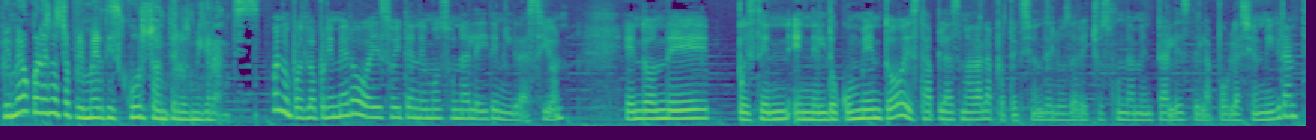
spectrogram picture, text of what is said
primero cuál es nuestro primer discurso ante los migrantes? Bueno, pues lo primero es hoy tenemos una ley de migración en donde pues en, en, el documento está plasmada la protección de los derechos fundamentales de la población migrante.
